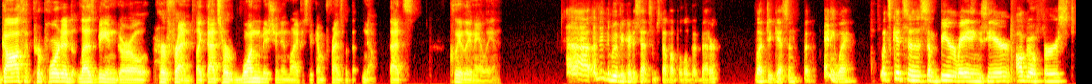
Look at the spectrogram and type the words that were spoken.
goth purported lesbian girl her friend. Like that's her one mission in life is become friends with the, no, that's clearly an alien. Uh, I think the movie could have set some stuff up a little bit better. Left you guessing. But anyway, let's get to some beer ratings here. I'll go first.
